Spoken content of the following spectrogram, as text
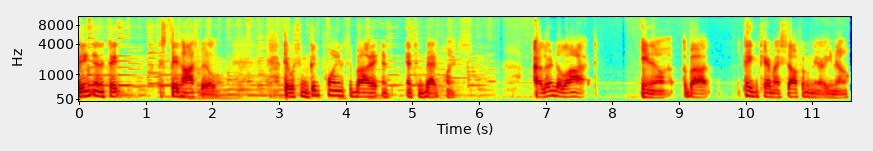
Being in a state, state hospital, there were some good points about it and, and some bad points. I learned a lot, you know, about taking care of myself from there, you know.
